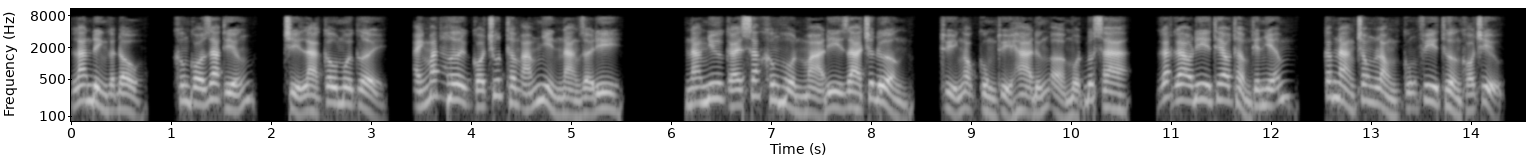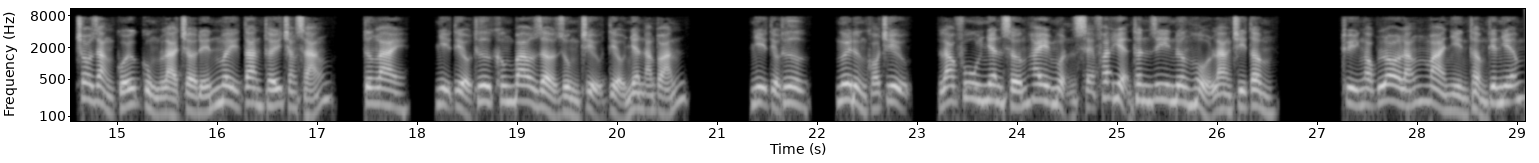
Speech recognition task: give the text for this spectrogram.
Lan Đình gật đầu, không có ra tiếng, chỉ là câu môi cười, ánh mắt hơi có chút thâm ám nhìn nàng rời đi. Nàng như cái sắc không hồn mà đi ra trước đường, Thủy Ngọc cùng Thủy Hà đứng ở một bước xa, gắt gao đi theo thẩm thiên nhiễm, các nàng trong lòng cũng phi thường khó chịu, cho rằng cuối cùng là chờ đến mây tan thấy trăng sáng, tương lai, nhị tiểu thư không bao giờ dùng chịu tiểu nhân ám toán. Nhị tiểu thư, ngươi đừng khó chịu, lao phu nhân sớm hay muộn sẽ phát hiện thân di nương hổ lang chi tâm. Thủy Ngọc lo lắng mà nhìn thẩm thiên nhiễm,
